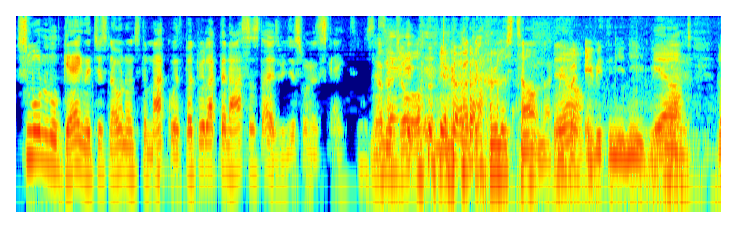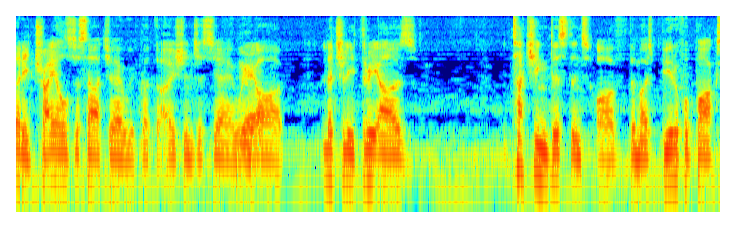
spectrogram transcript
small little gang that just no one wants to muck with but we're like the nicest O's. we just want to skate Have a Joel. We've got the coolest town. Like we've got everything you need. We've Yeah. got bloody trails just out here. We've got the ocean just here. We Yeah. are literally three hours touching distance of the most beautiful parks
